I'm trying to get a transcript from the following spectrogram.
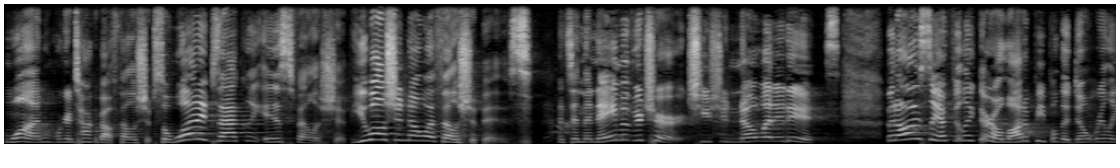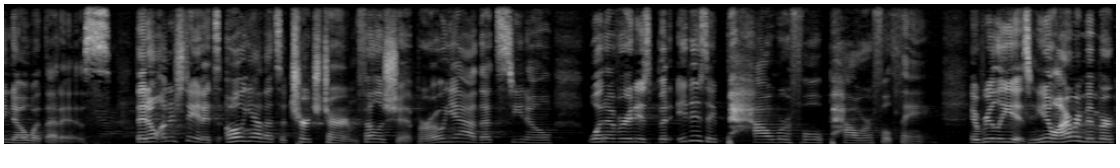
one, we're going to talk about fellowship. So, what exactly is fellowship? You all should know what fellowship is. It's in the name of your church. You should know what it is. But honestly, I feel like there are a lot of people that don't really know what that is. They don't understand. It's, oh, yeah, that's a church term, fellowship, or oh, yeah, that's, you know, whatever it is, but it is a powerful, powerful thing. It really is. And you know, I remember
